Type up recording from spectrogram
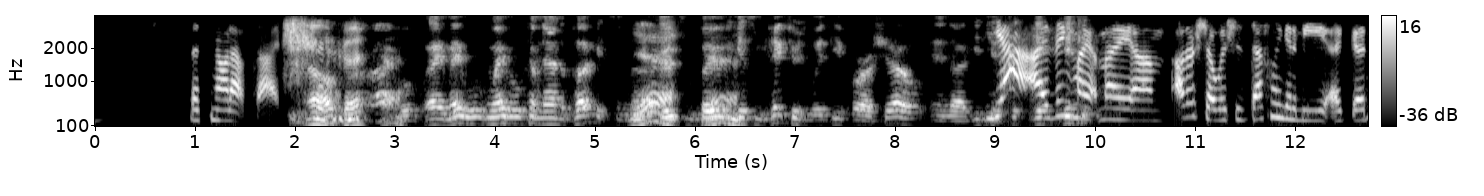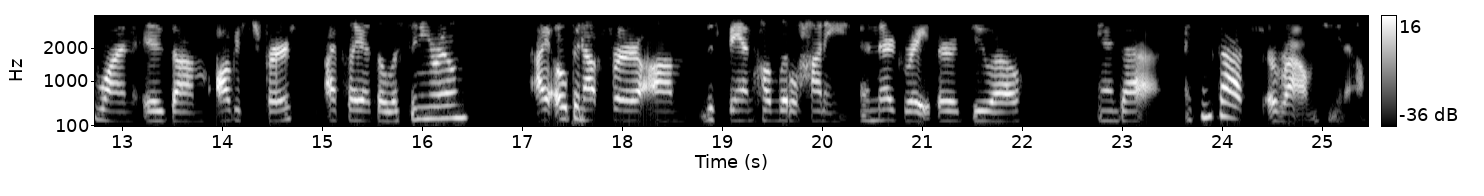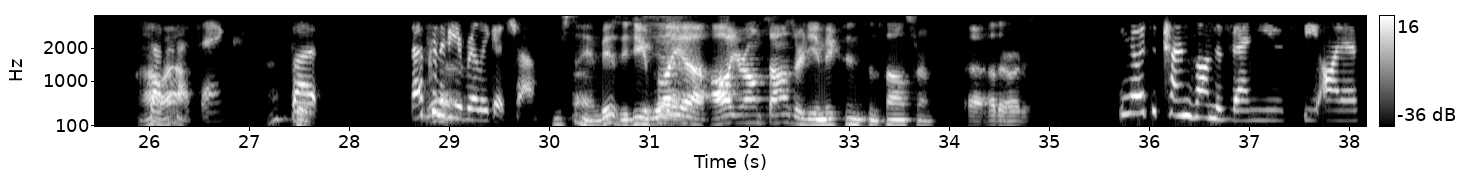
that's not outside. Oh, okay. All right. Well, hey, maybe we'll, maybe we'll come down to Puckett's and uh, Yeah. eat some food Yeah. and get some pictures with you for our show and uh, get you. yeah, get- I think my you- my um other show, which is definitely going to be a good one, is um August first. I play at the Listening Room. I open up for um this band called Little Honey, and they're great. They're a duo, and uh I think that's around you know Oh seven, wow. I think. That's cool. But that's going to be a really good show. You're staying busy. Do you Yeah. play uh, all your own songs, or do you mix in some songs from uh, other artists? You know, it depends on the venue, to be honest.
